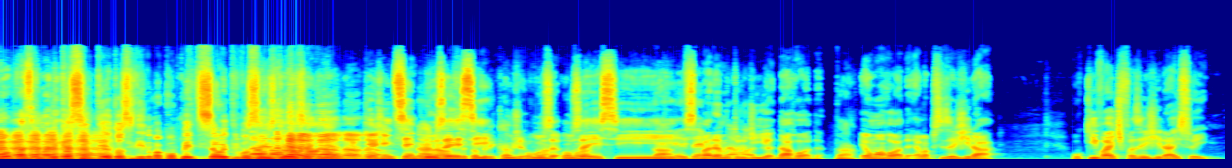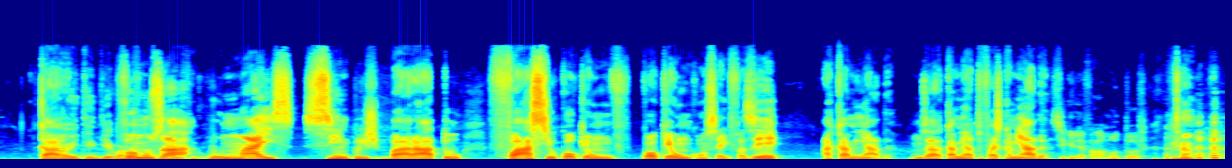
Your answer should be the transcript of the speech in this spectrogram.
Vou fazer uma ligação. sentindo, eu tô sentindo uma competição entre vocês não, dois não, não, aqui. Não, Não, é que a não. gente sempre Não, não, usa tá esse, usa, Vamos lá, usa, vamos usa lá. esse, Tá. esse parâmetro da de- roda. da roda. Tá. É uma roda, ela precisa girar. O que vai te fazer girar isso aí? ah, Cara, eu entendi agora. vamos Falou. usar o mais simples, barato, fácil, qualquer um, qualquer um consegue fazer, a caminhada. Vamos usar a caminhada. Tu faz caminhada? Achei que ele ia falar motor.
